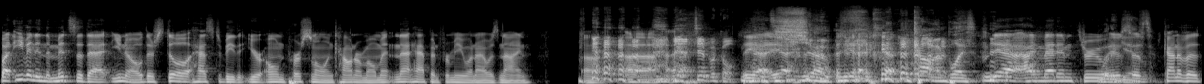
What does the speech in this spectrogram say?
but even in the midst of that, you know, there still has to be your own personal encounter moment, and that happened for me when I was nine. Uh, uh, yeah, typical. yeah, yeah, yeah, yeah. Commonplace. yeah, I met him through. What a it was a, kind of a,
